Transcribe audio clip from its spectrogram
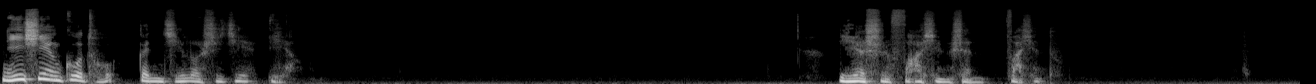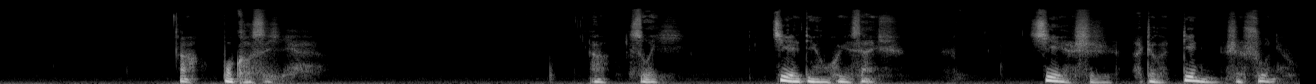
你现故土跟极乐世界一样，也是发心身、发心土啊，不可思议啊！所以戒定慧三学，戒是这个定是枢纽。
